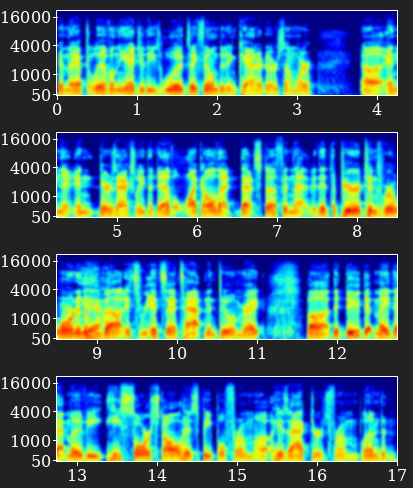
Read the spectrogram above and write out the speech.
and they have to live on the edge of these woods. They filmed it in Canada or somewhere. Uh, and and there's actually the devil, like all that, that stuff in that that the Puritans were warning them Yeah. about. It's it's it's happening to them, right? Uh, the dude that made that movie, he sourced all his people from uh, his actors from London.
